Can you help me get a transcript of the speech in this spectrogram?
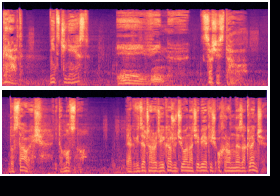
Geralt, nic ci nie jest? Jej win. Co się stało? Dostałeś i to mocno. Jak widzę, czarodziejka rzuciła na ciebie jakieś ochronne zaklęcie.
